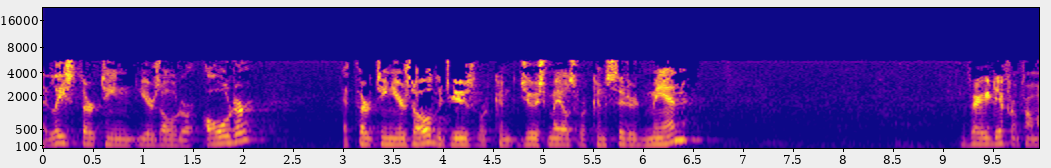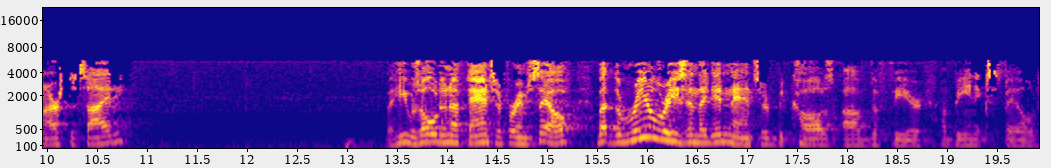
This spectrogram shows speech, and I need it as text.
at least 13 years old or older. At 13 years old, the Jews were Jewish males were considered men. Very different from our society. But he was old enough to answer for himself. But the real reason they didn't answer because of the fear of being expelled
